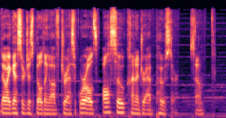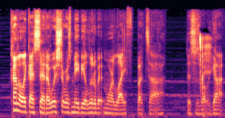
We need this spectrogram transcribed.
though I guess they're just building off Jurassic World's also kind of drab poster. So, kind of like I said, I wish there was maybe a little bit more life, but uh, this is what we got.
